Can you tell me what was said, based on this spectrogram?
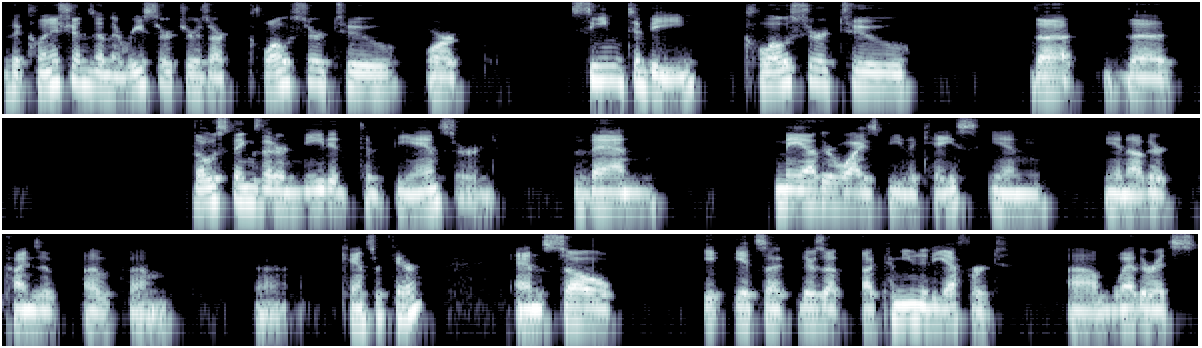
the clinicians and the researchers are closer to or seem to be closer to the the those things that are needed to be answered than may otherwise be the case in in other kinds of of um, uh, cancer care. And so it, it's a there's a, a community effort um, whether it's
